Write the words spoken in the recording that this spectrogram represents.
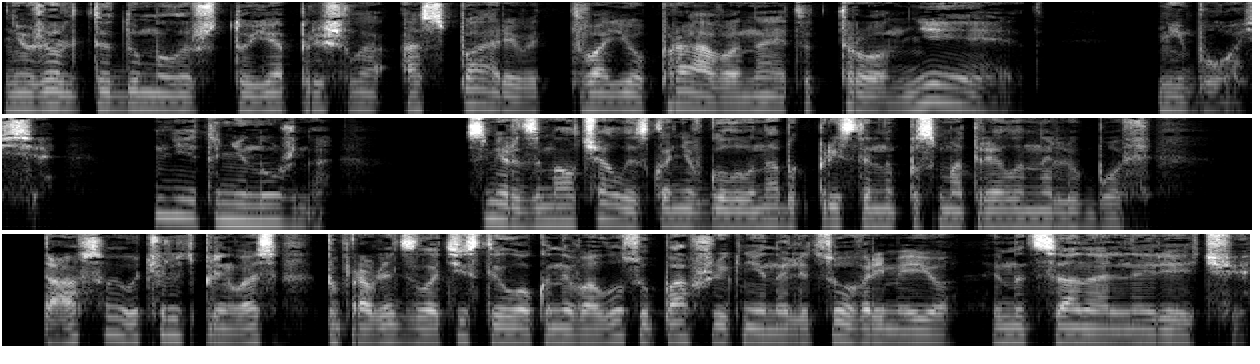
«Неужели ты думала, что я пришла оспаривать твое право на этот трон? Нет, не бойся. Мне это не нужно». Смерть замолчала и, склонив голову на бок, пристально посмотрела на любовь. Та, в свою очередь, принялась поправлять золотистые локоны волос, упавшие к ней на лицо во время ее эмоциональной речи.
